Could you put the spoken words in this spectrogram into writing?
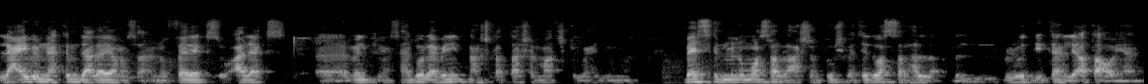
اللعيبه بنعتمد عليها مثلا إنه فيليكس والكس ملكي مثلا هدول لعبانين 12 13 ماتش كل واحد منهم. باسل منهم وصل ل 10 متوش بعتقد وصل هلأ بال- بالوديتين اللي قطعوا يعني.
